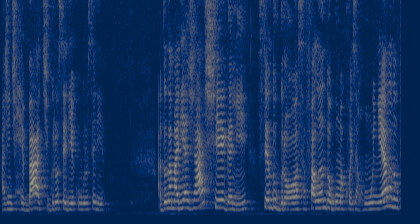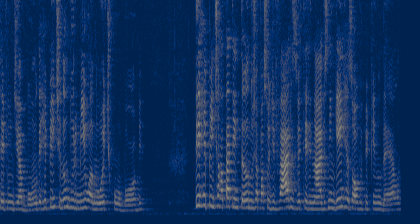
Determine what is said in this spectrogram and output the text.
A gente rebate grosseria com grosseria. A dona Maria já chega ali sendo grossa, falando alguma coisa ruim, ela não teve um dia bom, de repente não dormiu à noite com o Bob. De repente ela tá tentando, já passou de vários veterinários, ninguém resolve o pepino dela.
